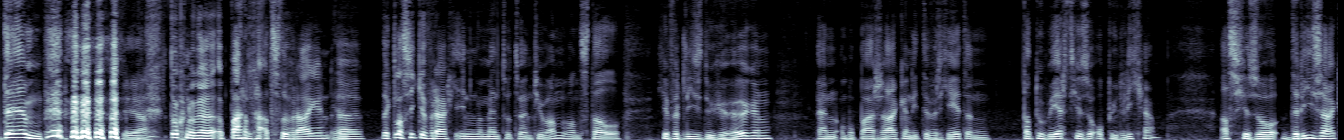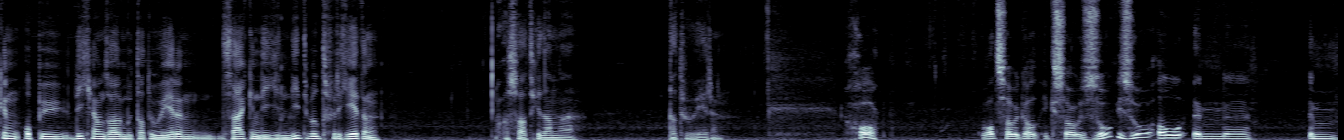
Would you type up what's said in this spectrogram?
damn. Ja. Toch nog eh, een paar laatste vragen. Ja. Eh, de klassieke vraag in Memento 21, want stel je verliest je geheugen en om een paar zaken niet te vergeten, tatoeëert je ze op je lichaam. Als je zo drie zaken op je lichaam zou moeten tatoeëren, zaken die je niet wilt vergeten, wat zou je dan eh tatoeëren? Goh, wat zou ik al... Ik zou sowieso al een, eh, een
